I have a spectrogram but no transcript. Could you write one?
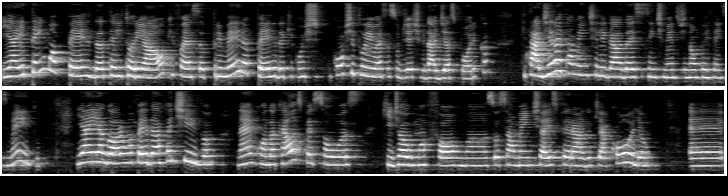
E aí tem uma perda territorial, que foi essa primeira perda que constituiu essa subjetividade diaspórica, que está diretamente ligada a esse sentimento de não pertencimento. E aí agora uma perda afetiva, né? Quando aquelas pessoas que de alguma forma socialmente é esperado que acolham, é,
